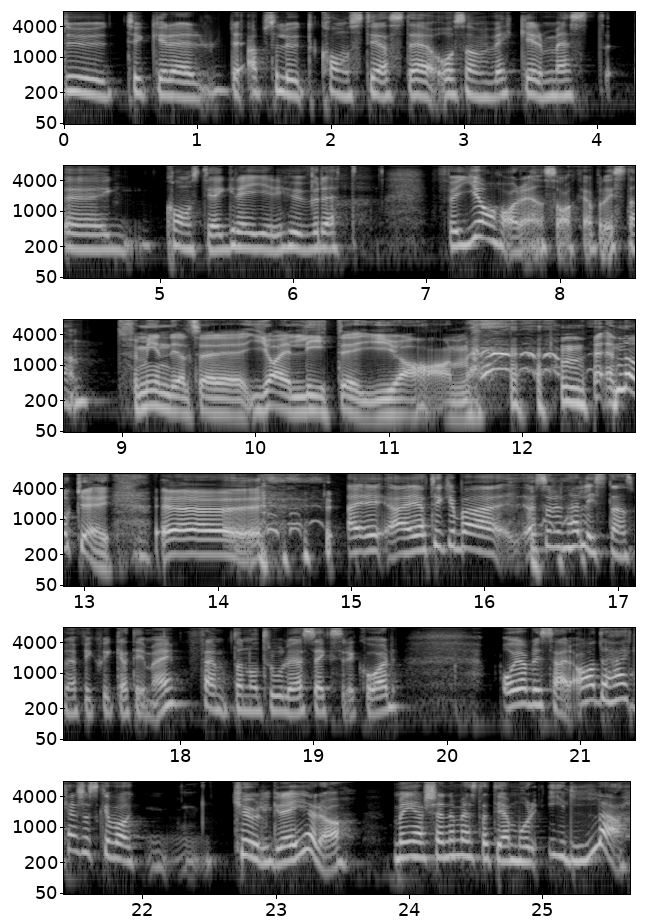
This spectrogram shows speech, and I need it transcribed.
du tycker är det absolut konstigaste och som väcker mest eh, konstiga grejer i huvudet. För jag har en sak här på listan. För min del så är det, jag är lite Jan. Men okej. Eh, Nej, nej, Jag tycker bara, alltså den här listan som jag fick skicka till mig, 15 otroliga sexrekord. Och jag blir så här, ja det här kanske ska vara kul grejer då. Men jag känner mest att jag mår illa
